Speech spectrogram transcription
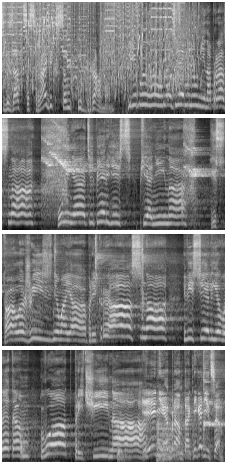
связаться с Радиксом и Брамом. Прибыл на землю не напрасно, у меня теперь есть пианино. И стала жизнь моя прекрасна, веселье в этом вот причина. Э, нет, Брам, так не годится.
